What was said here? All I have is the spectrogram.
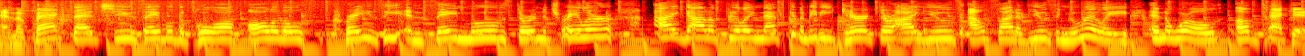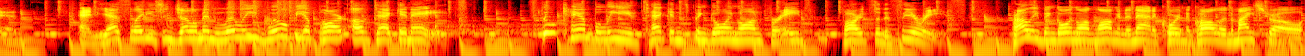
And the fact that she's able to pull off all of those crazy, insane moves during the trailer, I got a feeling that's gonna be the character I use outside of using Lily in the world of Tekken. And yes, ladies and gentlemen, Lily will be a part of Tekken 8. Still can't believe Tekken's been going on for eight parts of the series. Probably been going on longer than that, according to Carl and the Maestro.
